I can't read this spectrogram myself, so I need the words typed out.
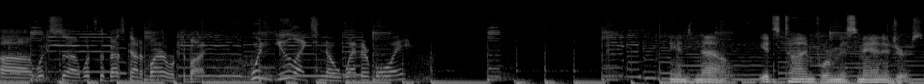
Uh, what's uh, what's the best kind of firework to buy? Wouldn't you like to know, Weather Boy? And now, it's time for mismanagers.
